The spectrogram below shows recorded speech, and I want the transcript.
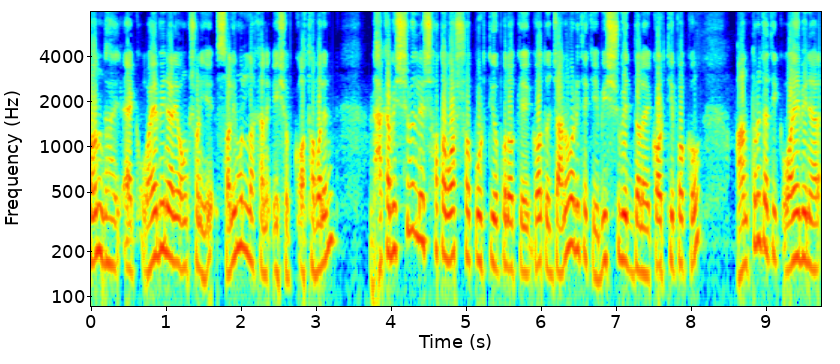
সন্ধ্যায় এক ওয়েবিনারে অংশ নিয়ে সলিমুল্লাহ খান এইসব কথা বলেন। ঢাকা বিশ্ববিদ্যালয়ের শতবর্ষ পূর্তি উপলক্ষে গত জানুয়ারি থেকে বিশ্ববিদ্যালয় কর্তৃপক্ষ আন্তর্জাতিক ওয়েবিনার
